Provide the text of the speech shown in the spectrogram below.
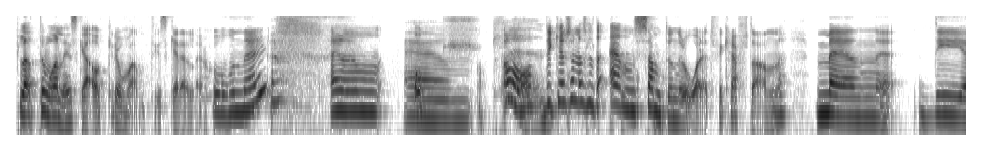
platoniska och romantiska relationer. Ehm, och Ehm, okej. Ja, det kan kännas lite ensamt under året för kräftan. Men det,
